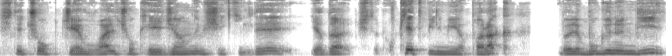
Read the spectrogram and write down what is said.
işte çok cevval, çok heyecanlı bir şekilde ya da işte roket bilmi yaparak böyle bugünün değil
